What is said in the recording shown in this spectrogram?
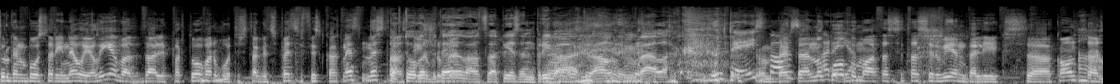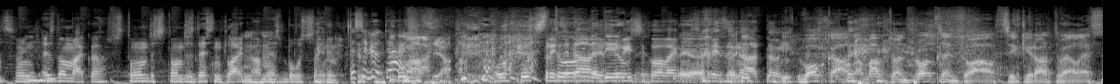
tur gan būs arī neliela ievada daļa, par to varbūt es tagad specifiskāk nestāstīšu. Par to varbūt bet... Vēl piezina privāti gadiem vēlāk. Bet, nu, kopumā tas, tas ir viendaļīgs uh, koncerts. Ah. Un es domāju, ka stundas, stundas desmit laikā mm -hmm. mēs būsim. Tas ir ļoti ērti. Uzspridzinājuši visu, ko vajag uzspridzināt. Un... Vokālam aptuveni procentuāli, cik ir atvēlēts.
